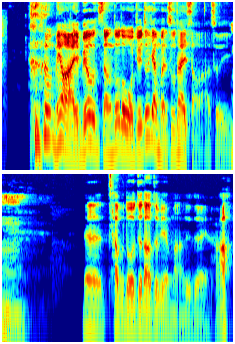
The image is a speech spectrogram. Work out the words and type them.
没有啦，也没有讲多的，我觉得这样本数太少了，所以嗯，那差不多就到这边嘛，对不对？好，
